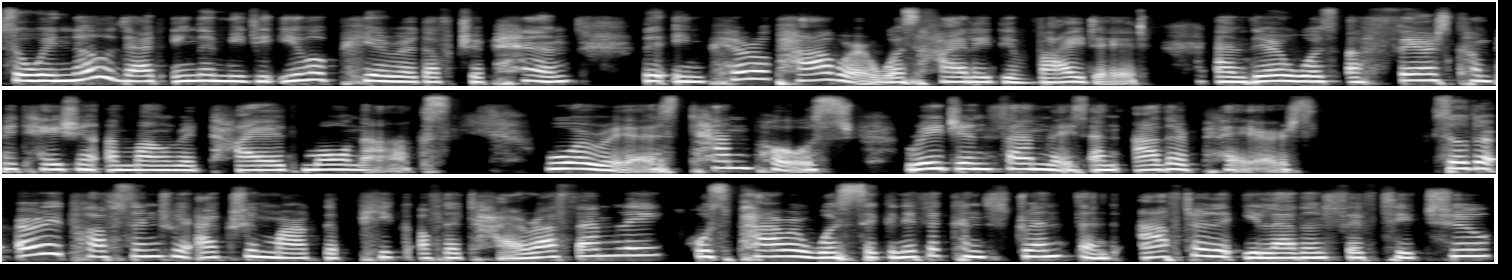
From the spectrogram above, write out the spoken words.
So we know that in the medieval period of Japan, the imperial power was highly divided, and there was a fierce competition among retired monarchs, warriors, temples, regent families, and other players. So the early 12th century actually marked the peak of the Taira family, whose power was significantly strengthened after the 1152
